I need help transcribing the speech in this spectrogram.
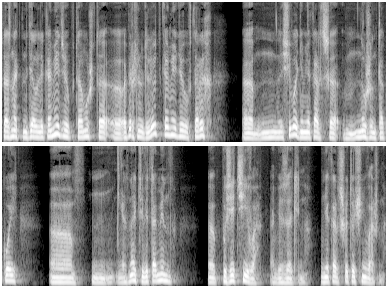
сознательно делали комедию, потому что, во-первых, люди любят комедию, во-вторых, Эм, сегодня, мне кажется, нужен такой, э, знаете, витамин э, позитива обязательно. Мне кажется, что это очень важно.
